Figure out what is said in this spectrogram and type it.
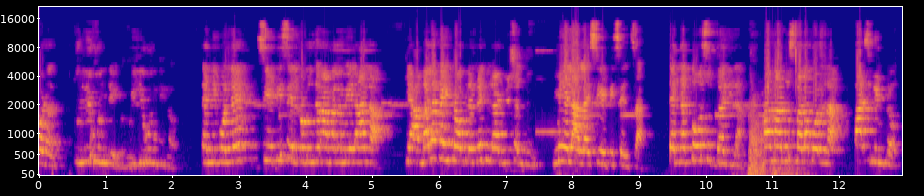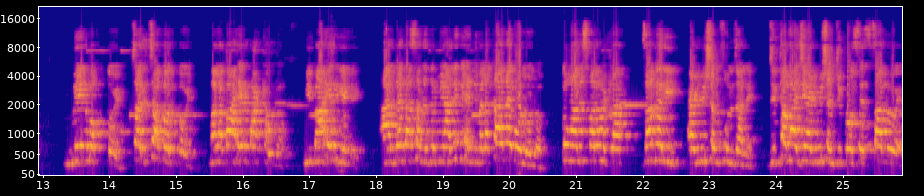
पडल तू लिहून दे मी लिहून दिलं. त्यांनी बोलले सीएटी सेल कडून जर आम्हाला मेल आला की आम्हाला काही प्रॉब्लेम नाही तुला ऍडमिशन देऊ. मेल आलाय सीएटी सेलचा. त्यांना तो सुद्धा दिला. हा माणूस मला बोलला पाच मिनिटं मेल बघतोय चर्चा करतोय मला बाहेर पाठवलं मी बाहेर गेले. अर्ध्या तासानं जर मी आले की ह्यांनी मला का नाही बोलवलं तो माणूस मला म्हटला जा घरी. ऍडमिशन फुल झाले. जिथं माझी ऍडमिशनची प्रोसेस चालू आहे.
